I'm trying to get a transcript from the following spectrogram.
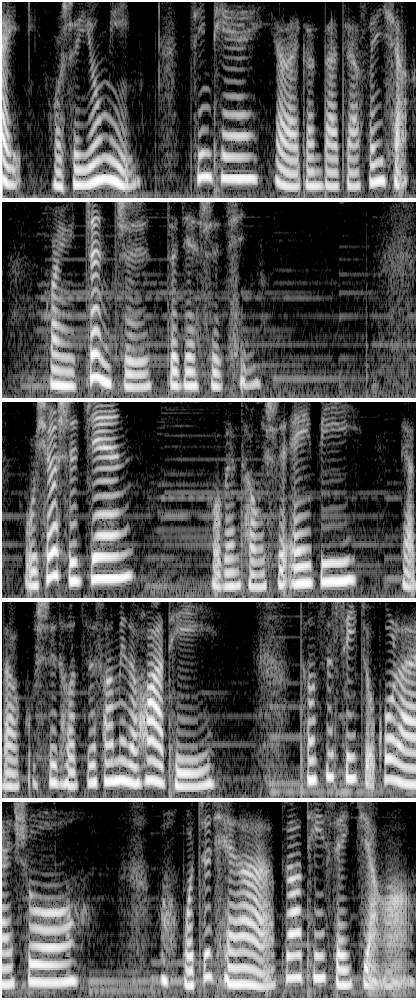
嗨，我是优米，今天要来跟大家分享关于正直这件事情。午休时间，我跟同事 A、B 聊到股市投资方面的话题，同事 C 走过来说：“哦，我之前啊，不知道听谁讲啊，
